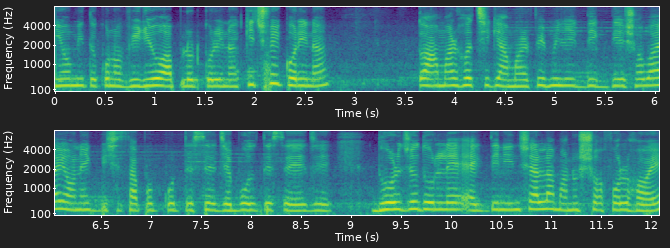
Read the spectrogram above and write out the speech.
নিয়মিত কোনো ভিডিও আপলোড করি না, কিছুই করি না। তো আমার হচ্ছে কি, আমার ফ্যামিলির দিক দিয়ে সবাই অনেক বেশি সাপোর্ট করতেছে, যে বলতেছে যে, ধৈর্য ধরলে একদিন ইনশাল্লাহ মানুষ সফল হয়।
